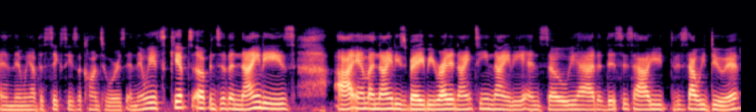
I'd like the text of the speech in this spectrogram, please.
and then we have the 60s, the contours, and then we skipped up into the 90s. I am a 90s baby, right at 1990, and so we had this is how you this is how we do it,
